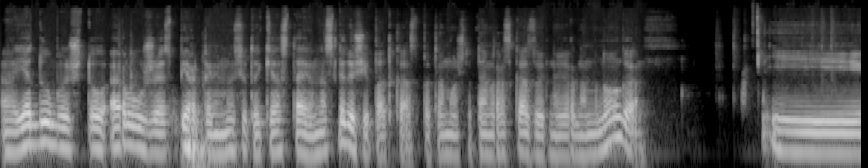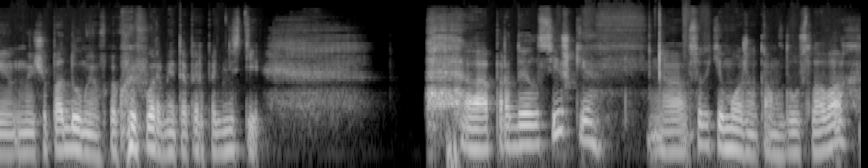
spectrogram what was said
А, я думаю, что оружие с перками мы все-таки оставим на следующий подкаст, потому что там рассказывают, наверное, много. И мы еще подумаем, в какой форме это преподнести. А про DLC-шки а, все-таки можно там в двух словах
